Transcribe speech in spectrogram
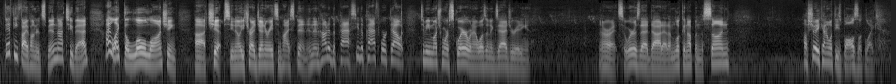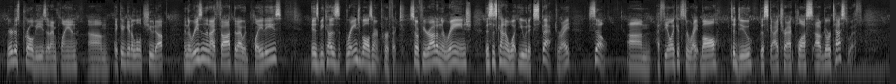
5,500 spin, not too bad. I like the low launching uh, chips. You know, you try to generate some high spin. And then how did the path, see the path worked out to be much more square when I wasn't exaggerating it. All right, so where is that dot at? I'm looking up in the sun. I'll show you kind of what these balls look like. They're just Pro Vs that I'm playing. Um, they can get a little chewed up. And the reason that I thought that I would play these is because range balls aren't perfect. So if you're out on the range, this is kind of what you would expect, right? So um, I feel like it's the right ball to do the SkyTrak Plus outdoor test with.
